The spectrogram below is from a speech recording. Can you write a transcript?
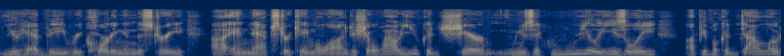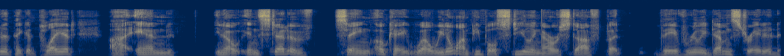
you had the recording industry, uh, and Napster came along to show, wow, you could share music really easily. Uh, people could download it, they could play it, uh, and you know, instead of saying, okay, well, we don't want people stealing our stuff, but they have really demonstrated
